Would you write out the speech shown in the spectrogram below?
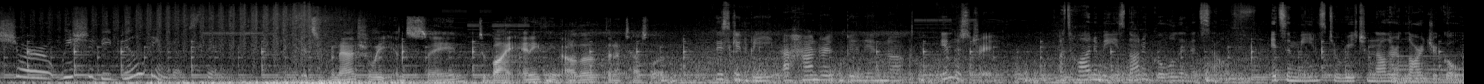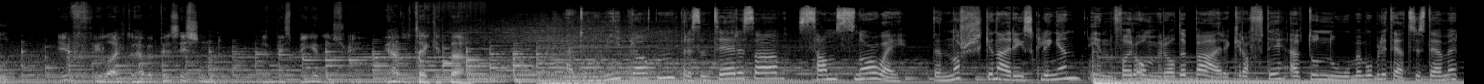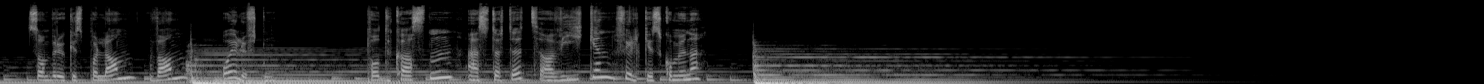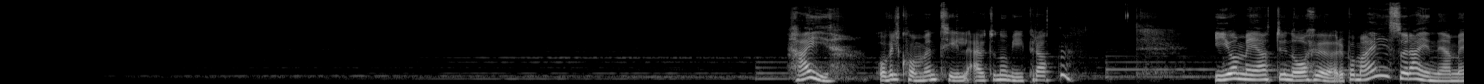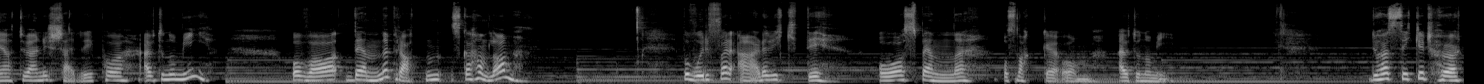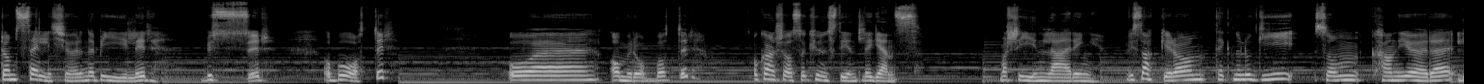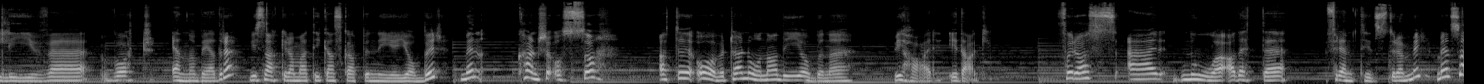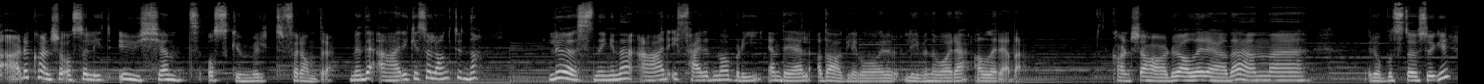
not sure we should be building those things. It's financially insane to buy anything other than a Tesla. This could be a hundred billion industry. Autonomy is not a goal in itself. It's a means to reach another larger goal. If we like to have a position in this big industry, we have to take it now. Autonomipraten presenteres av Sams Norway, den norske næringsklyngen innenfor området bærekraftig autonome mobilitetssystemer som brukes på land, vann og i luften. Podkasten er støttet av Viken fylkeskommune. Hei, og velkommen til Autonomipraten. I og med at du nå hører på meg, så regner jeg med at du er nysgjerrig på autonomi, og hva denne praten skal handle om. For hvorfor er det viktig og spennende å snakke om autonomi? Du har sikkert hørt om selvkjørende biler, busser og båter, og eh, om roboter og kanskje også kunstig intelligens. Maskinlæring. Vi snakker om teknologi som kan gjøre livet vårt enda bedre. Vi snakker om at de kan skape nye jobber, men kanskje også at det overtar noen av de jobbene vi har i dag. For oss er noe av dette fremtidsdrømmer, men så er det kanskje også litt ukjent og skummelt for andre. Men det er ikke så langt unna. Løsningene er i ferd med å bli en del av dagliglivene våre allerede. Kanskje har du allerede en eh, robotstøvsuger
